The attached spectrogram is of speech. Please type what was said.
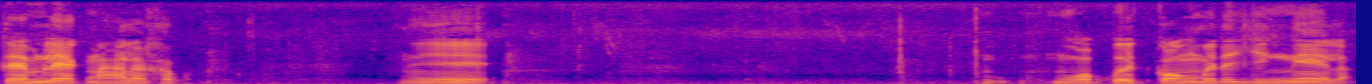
เต็มแรกมาแล้วครับ นี่หัวเปิดกล้องไม่ได้ยิงแน่ละ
